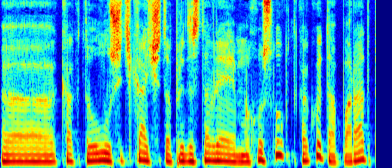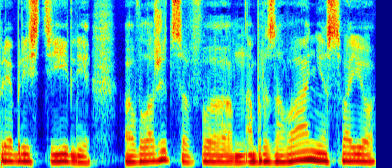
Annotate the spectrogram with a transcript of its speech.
э, как-то улучшить качество предоставляемых услуг, какой-то аппарат приобрести или э, вложиться в э, образование свое,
